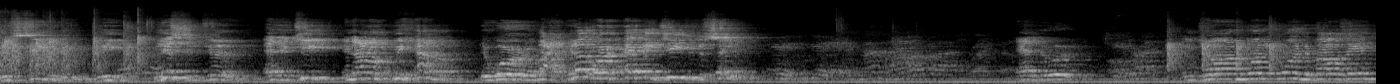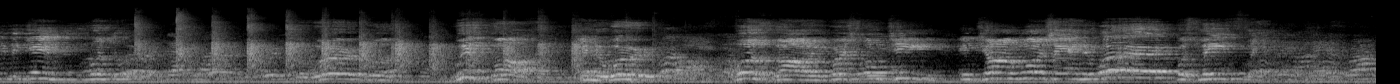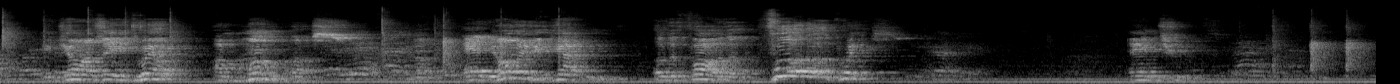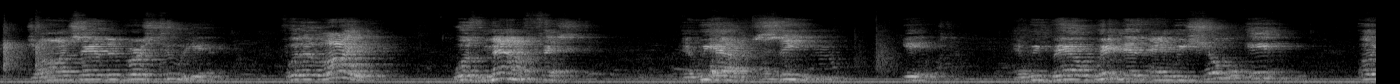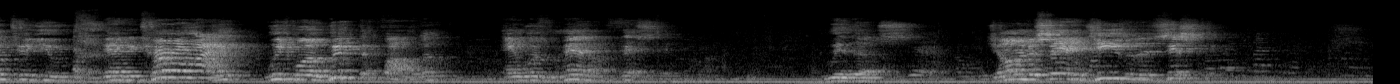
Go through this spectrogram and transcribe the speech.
We see him, we listen to him as he teach, and now we handle the word of life. In other words, made Jesus the Savior. And the word. In John 1 and 1, the Bible says, in the beginning was the word. The word was with God, and the word was God. In verse 14, in John 1 saying, the word was made flesh. And John says, dwelt among us uh, as the only begotten of the Father, full of grace and truth. John says in verse 2 here, for the life was manifested, and we have seen it. And we bear witness, and we show it unto you, that eternal life which was with the Father and was manifested with us. John is saying Jesus existed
